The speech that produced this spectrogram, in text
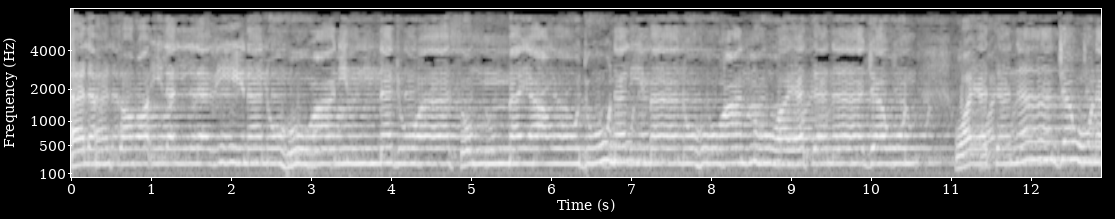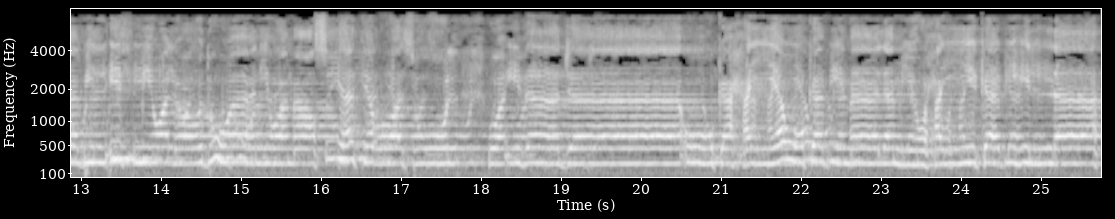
ألم تر إلى الذين نهوا عن النجوى ثم يعودون لما نهوا عنه ويتناجون ويتناجون بالإثم والعدوان ومعصية الرسول وإذا جاءوك حيوك بما لم يحيك به الله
